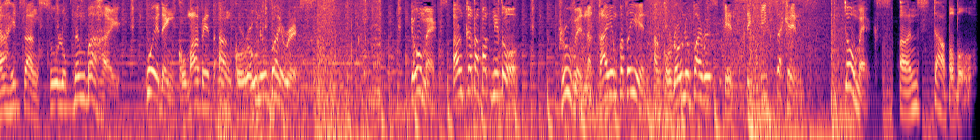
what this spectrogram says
kahit saang sulok ng bahay, pwedeng kumapit ang coronavirus. Domex ang katapat nito. Proven na kayang patayin ang coronavirus in 60 seconds. Domex, unstoppable.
